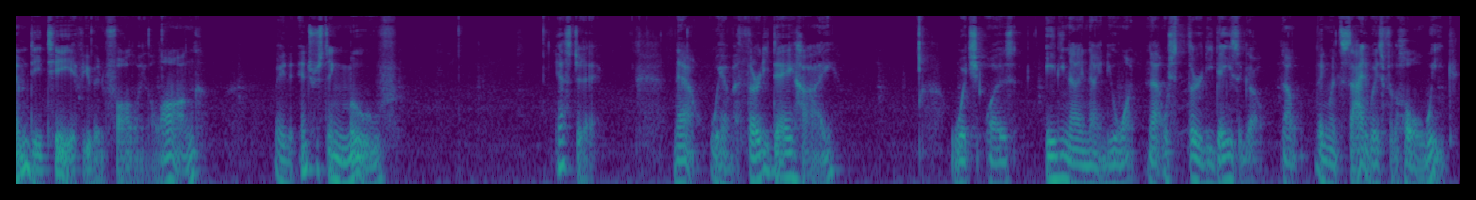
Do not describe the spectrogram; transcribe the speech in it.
MDT, if you've been following along, made an interesting move yesterday. Now, we have a 30 day high, which was 89.91. That was 30 days ago. Now, they went sideways for the whole week.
